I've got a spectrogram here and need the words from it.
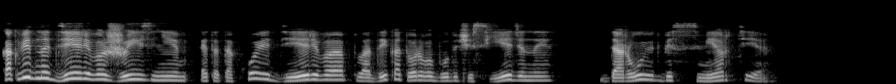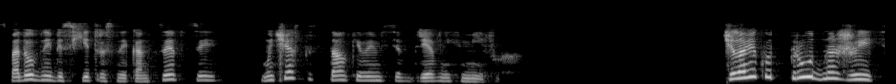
Как видно, дерево жизни — это такое дерево, плоды которого, будучи съедены, даруют бессмертие. Подобной бесхитростной концепцией мы часто сталкиваемся в древних мифах. Человеку трудно жить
